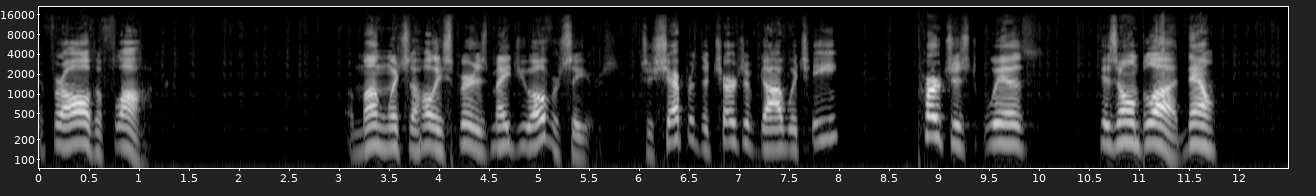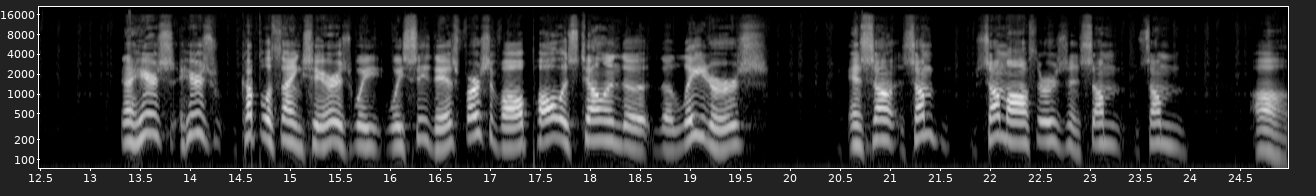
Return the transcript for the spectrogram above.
and for all the flock, among which the Holy Spirit has made you overseers, to shepherd the church of God, which He purchased with His own blood. Now, now here's here's a couple of things here as we, we see this. First of all, Paul is telling the, the leaders, and some some some authors and some some uh,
